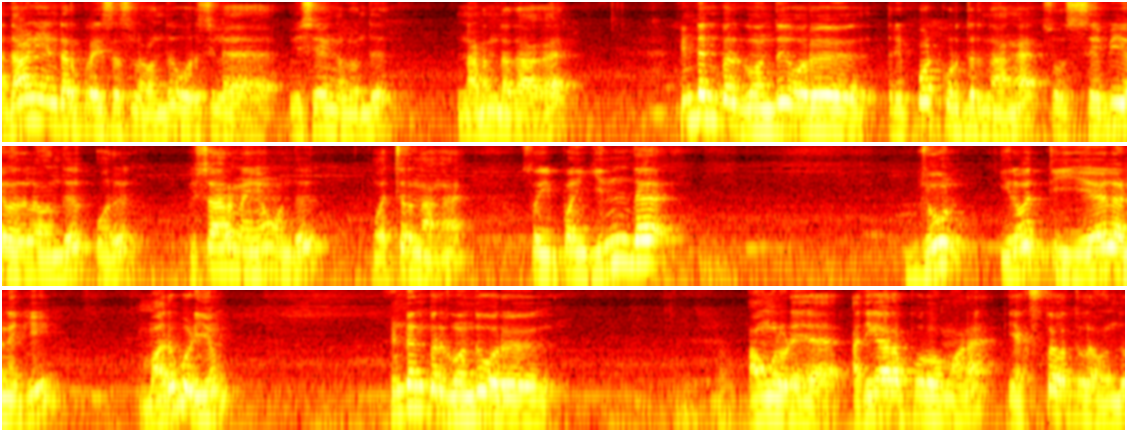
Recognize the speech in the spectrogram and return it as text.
அதானி என்டர்பிரைசஸில் வந்து ஒரு சில விஷயங்கள் வந்து நடந்ததாக ஹிண்டன்பர்க் வந்து ஒரு ரிப்போர்ட் கொடுத்துருந்தாங்க. ஸோ செபி அதில் வந்து ஒரு விசாரணையும் வந்து வச்சுருந்தாங்க. ஸோ இப்போ இந்த ஜூன் இருபத்தி ஏழு அன்னைக்கு மறுபடியும் ஹிண்டன்பர்க் வந்து ஒரு அவங்களுடைய அதிகாரப்பூர்வமான எக்ஸ்தலத்தில் வந்து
